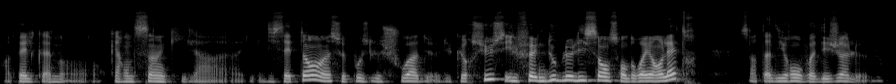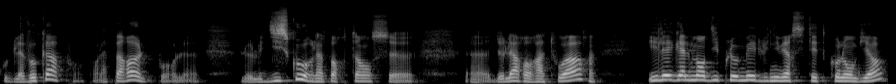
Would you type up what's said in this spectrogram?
on rappelle quand même en 1945, il a, il a 17 ans, hein, se pose le choix du cursus. Il fait une double licence en droit et en lettres. Certains diront, on voit déjà le, coup de l'avocat pour, la parole, pour le, discours, l'importance euh, euh, de l'art oratoire. Il est également diplômé de l'Université de Columbia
